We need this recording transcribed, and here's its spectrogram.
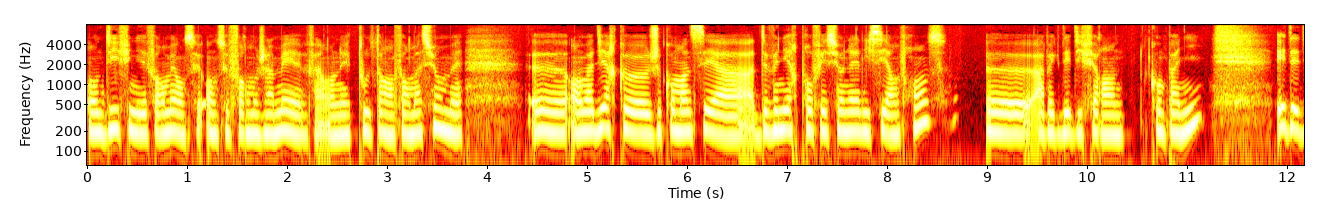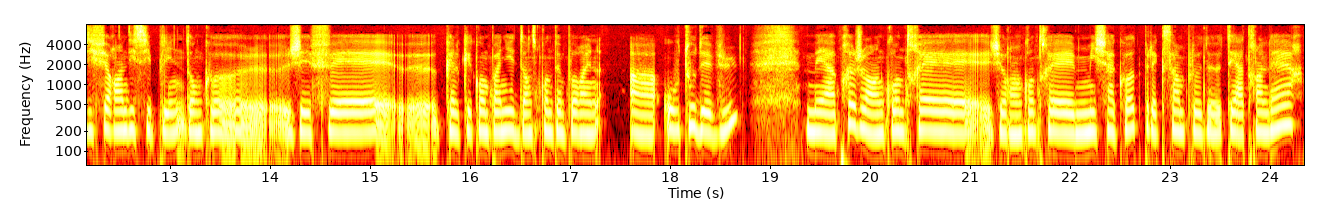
on dit fini de former, on se, se forme jamais, enfin on est tout le temps en formation, mais euh, on va dire que je commençais à devenir professionnelle ici en France euh, avec des différentes compagnies et des différentes disciplines. Donc euh, j'ai fait quelques compagnies de danse contemporaine à, au tout début, mais après j'ai rencontré, rencontré Micha Cotte, par exemple, de Théâtre en l'air,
